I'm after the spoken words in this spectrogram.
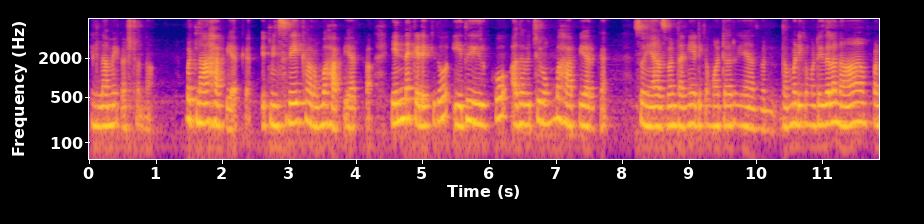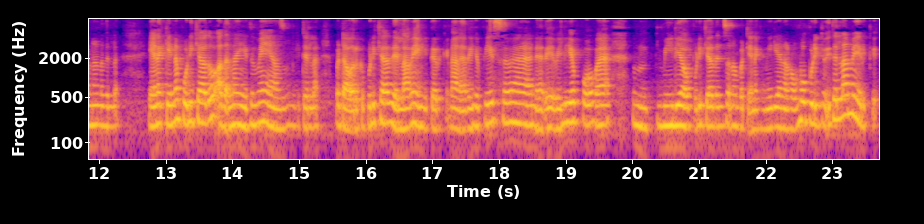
எல்லாமே கஷ்டம்தான். பட் நான் ஹாப்பியாக இருக்கேன். இட் மீன்ஸ் ரேகா ரொம்ப ஹாப்பியாக இருக்கா. என்ன கிடைக்குதோ எது இருக்கோ அதை வச்சு ரொம்ப ஹாப்பியாக இருக்கேன். ஸோ என் ஹஸ்பண்ட் தண்ணி அடிக்க மாட்டார் என் ஹஸ்பண்ட் தம் அடிக்க மாட்டார். இதெல்லாம் நான் பண்ணினதில்லை. எனக்கு என்ன பிடிக்காதோ அதெல்லாம் எதுவுமே என் ஹஸ்பண்ட் கிட்ட இல்லை. பட் அவருக்கு பிடிக்காதது எல்லாமே என்கிட்ட இருக்குது நான் நிறைய பேசுவேன் நிறைய வெளியே போவேன். மீடியாவை பிடிக்காதுன்னு சொன்னேன் பட் எனக்கு மீடியா நான் ரொம்ப பிடிக்கும். இதெல்லாமே இருக்குது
